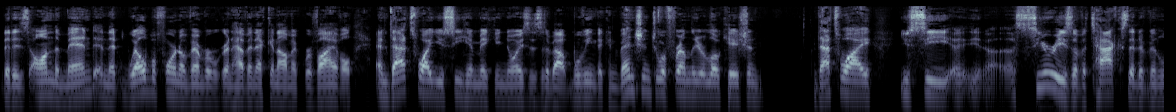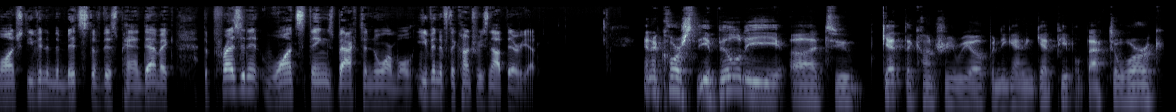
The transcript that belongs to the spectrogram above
that is on the mend, and that well before November we're going to have an economic revival. And that's why you see him making noises about moving the convention to a friendlier location. That's why you see a, uh, you know, a, series of attacks that have been launched even in the midst of this pandemic. The president wants things back to normal, even if the country's not there yet. And of course, the ability uh, to get the country reopened again and get people back to work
